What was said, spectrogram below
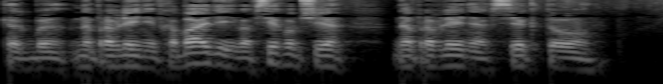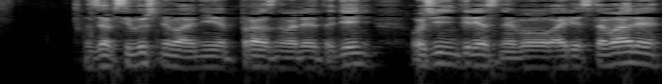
как бы направлении в Хабаде и во всех вообще направлениях. Все, кто за Всевышнего, они праздновали этот день. Очень интересно, его арестовали,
